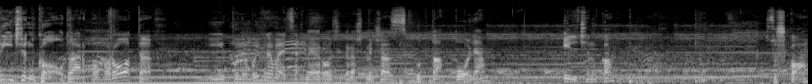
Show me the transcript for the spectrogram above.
Андрійченко, удар по воротах. І польовий гравець. Не розіграш м'яча з кута поля. Ільченко. Сушко.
